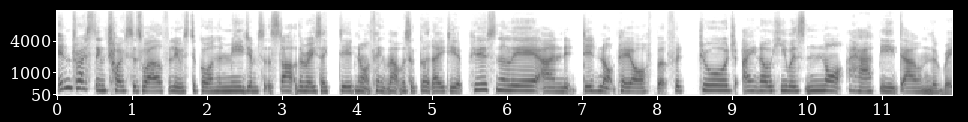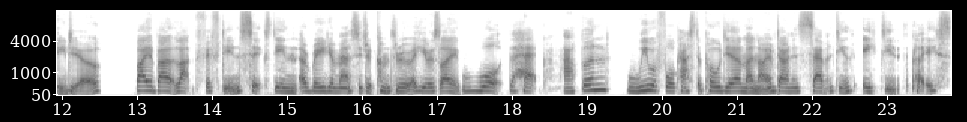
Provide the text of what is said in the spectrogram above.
Interesting choice as well for Lewis to go on the mediums at the start of the race. I did not think that was a good idea personally, and it did not pay off. But for George, I know he was not happy down the radio by about lap 15, 16, a radio message had come through where he was like, What the heck happened? We were forecast a podium and I'm down in 17th, 18th place.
